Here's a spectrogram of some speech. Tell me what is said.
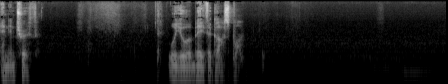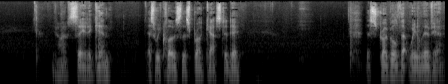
and in truth? Will you obey the gospel? You know, I'll say it again as we close this broadcast today. The struggle that we live in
